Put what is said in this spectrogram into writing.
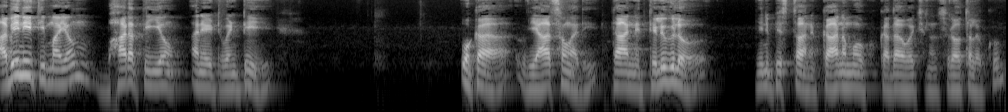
అవినీతిమయం భారతీయం అనేటువంటి ఒక వ్యాసం అది. దాన్ని తెలుగులో వినిపిస్తాను కానమోకు కథ వచ్చిన శ్రోతలకు.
